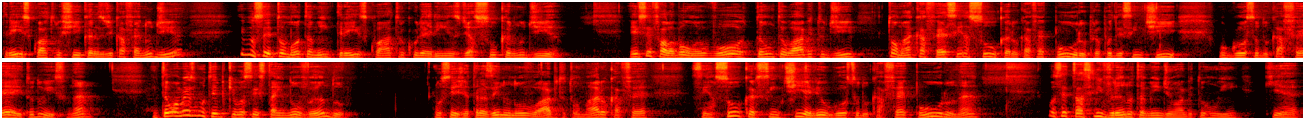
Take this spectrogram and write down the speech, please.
3, 4 xícaras de café no dia, e você tomou também 3, 4 colherinhas de açúcar no dia. E aí você fala, bom, eu vou então ter o hábito de tomar café sem açúcar, o café puro, para poder sentir o gosto do café e tudo isso, né? Então, ao mesmo tempo que você está inovando, ou seja, trazendo um novo hábito, tomar o café sem açúcar, sentir ali o gosto do café puro, né? você está se livrando também de um hábito ruim, que é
